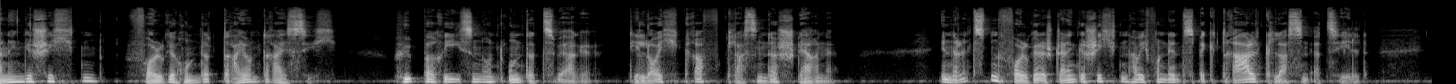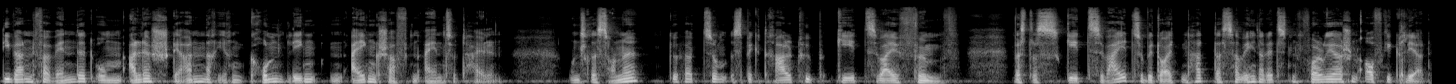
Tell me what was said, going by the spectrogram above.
Sternengeschichten Folge 133 Hyperriesen und Unterzwerge Die Leuchtkraftklassen der Sterne In der letzten Folge der Sternengeschichten habe ich von den Spektralklassen erzählt. Die werden verwendet, um alle Sterne nach ihren grundlegenden Eigenschaften einzuteilen. Unsere Sonne gehört zum Spektraltyp G25. Was das G2 zu bedeuten hat, das habe ich in der letzten Folge ja schon aufgeklärt.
